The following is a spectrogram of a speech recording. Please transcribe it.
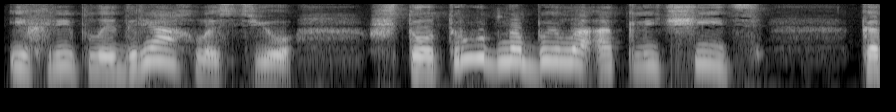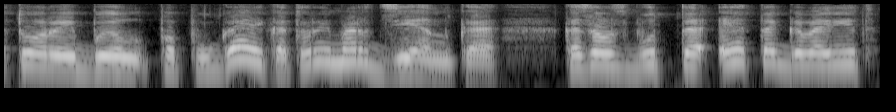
и хриплой дряхлостью, что трудно было отличить, который был попугай, который Морденко. Казалось, будто это говорит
